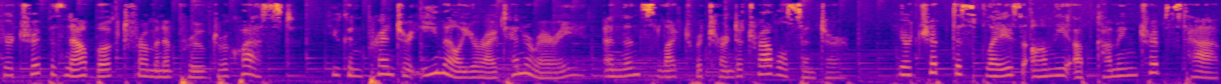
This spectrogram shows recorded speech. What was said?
Your trip is now booked from an approved request. You can print or email your itinerary and then select Return to Travel Center. Your trip displays on the Upcoming Trips tab.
